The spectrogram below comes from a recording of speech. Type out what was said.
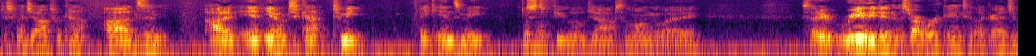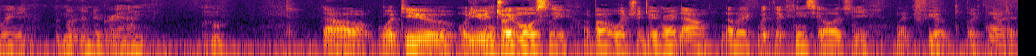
just my jobs were kind of odds and odd and in, you know, just kind of to meet, make ends meet. Just Mhm. a few little jobs along the way. So I really didn't start working until I graduated with my undergrad. Now, what do you what do you enjoy mostly about what you're doing right now? uh, Like with the kinesiology like field, looking at it.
